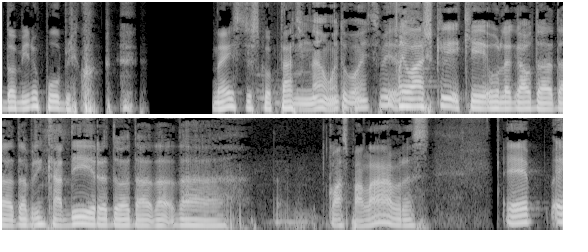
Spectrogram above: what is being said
domínio público. Não é isso? Desculpa, Tati? Não, muito bom, é isso mesmo. Eu acho que, que o legal da, da, da brincadeira, da, da, da- da- com as palavras, é, é,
